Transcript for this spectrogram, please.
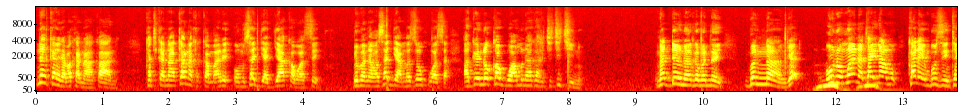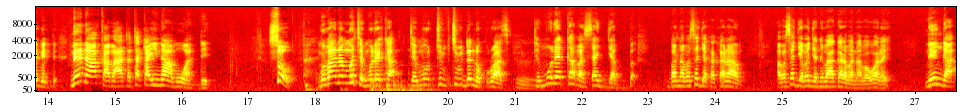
nenkalira bakano akaana kati kano akaana kakamale omusajja ajja akawase bebana abasajja amaze okuwasa agenda okukagwamu naga kiki kino? Naddeyo naga bannaye bannange ono omwana talinamu kale embuzi ntegedde. Naye n'akabaata takayinaamu wadde so mwe baana mmwe temuleka kibudde nno kulwasa temuleka basajja ba- bano abasajja kakalaamu abasajja bajja ne baagala bano abawala eh? naye nga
